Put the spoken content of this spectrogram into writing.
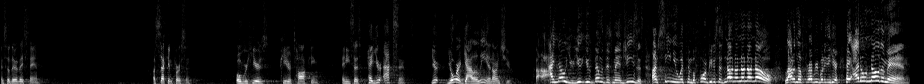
And so there they stand. A second person overhears Peter talking, and he says, Hey, your accent, you're, you're a Galilean, aren't you? I know you. you. You've been with this man, Jesus. I've seen you with him before. And Peter says, No, no, no, no, no. Loud enough for everybody to hear. Hey, I don't know the man.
